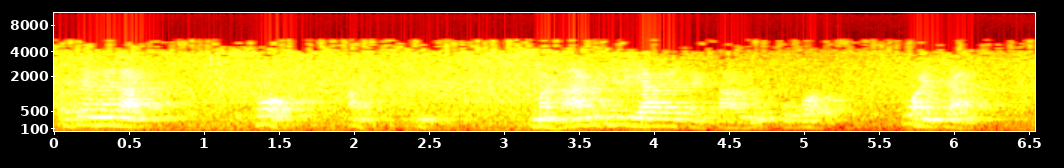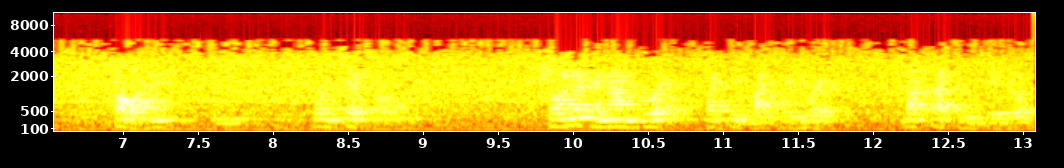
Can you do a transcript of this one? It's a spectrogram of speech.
เพราะฉะนั้นพวกมหาวิทยาลัยต่างๆนี่ว่าควรจะสอนควรจะสอนสอนแล้วจะนำด้วย ปฏิบัติไปด้วย รักษาศีลไปด้วย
